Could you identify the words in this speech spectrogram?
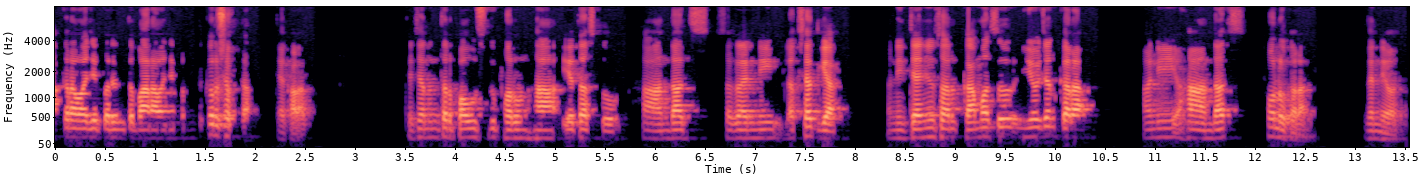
अकरा वाजेपर्यंत बारा वाजेपर्यंत करू शकता त्या काळात. त्याच्यानंतर पाऊस दुपारून हा येत असतो. हा अंदाज सगळ्यांनी लक्षात घ्या. आणि त्यानुसार कामाचं नियोजन करा. आणि हा अंदाज फॉलो करा. धन्यवाद.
